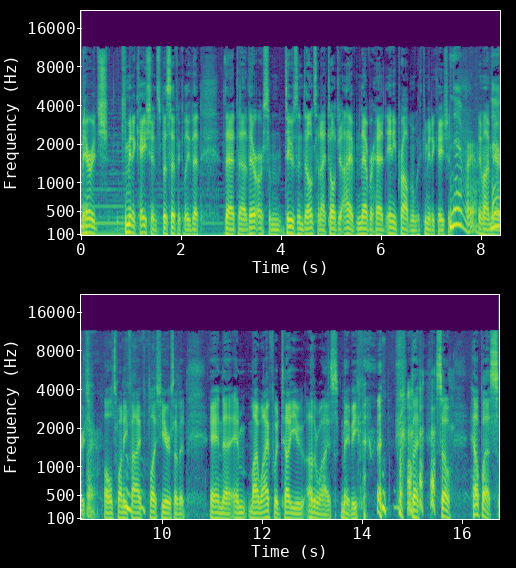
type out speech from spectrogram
marriage communication specifically that that uh, there are some do's and don'ts and I told you I have never had any problem with communication never. in my never. marriage all 25 plus years of it. And uh, and my wife would tell you otherwise maybe. But so help us.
